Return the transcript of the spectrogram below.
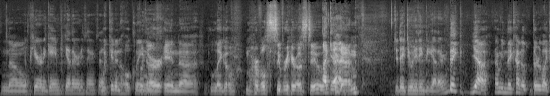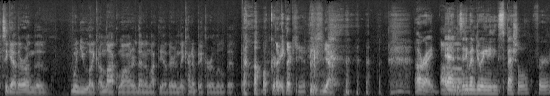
No. appear in a game together or anything like that? Wiccan and Hulkling Wiccan. are in uh, Lego Marvel superheroes too. Again. Again. Did they do anything together? They yeah, I mean they kind of they're like together on the when you like unlock one or then unlock the other and they kind of bicker a little bit. But Oh, They're, great. they're cute. yeah. All right. And is Um, anyone doing anything special for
